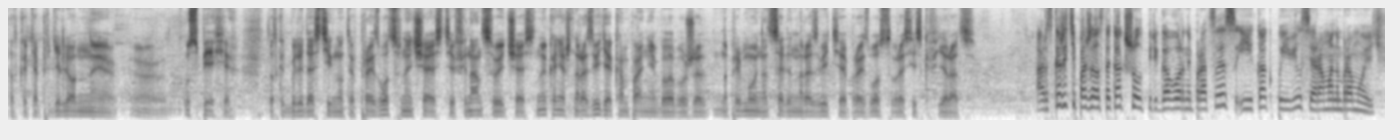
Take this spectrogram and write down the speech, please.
так сказать, определенные э, успехи так сказать, были достигнуты в производственной части, в финансовой части. Ну и, конечно, развитие компании было бы уже напрямую нацелено на развитие производства в Российской Федерации. А расскажите, пожалуйста, как шел переговорный процесс и как появился Роман Абрамович?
